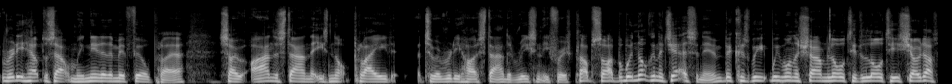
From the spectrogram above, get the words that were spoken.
really helped us out when we needed a midfield player. So I understand that he's not played to a really high standard recently for his club side, but we're not going to jettison him because we, we want to show him loyalty. The loyalty he showed us.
